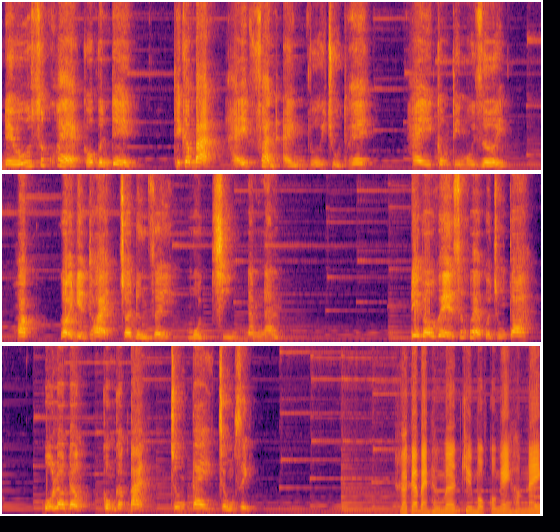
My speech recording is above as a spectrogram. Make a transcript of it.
Nếu sức khỏe có vấn đề thì các bạn hãy phản ánh với chủ thuê hay công ty môi giới hoặc gọi điện thoại cho đường dây 1955. Để bảo vệ sức khỏe của chúng ta, Bộ Lao động cùng các bạn chung tay chống dịch. Và các bạn thân mến, chuyên mục của ngày hôm nay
